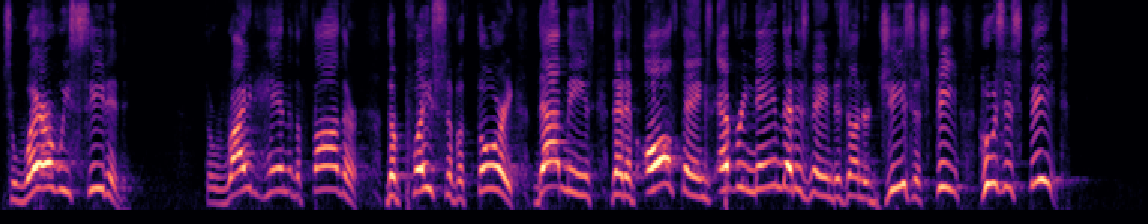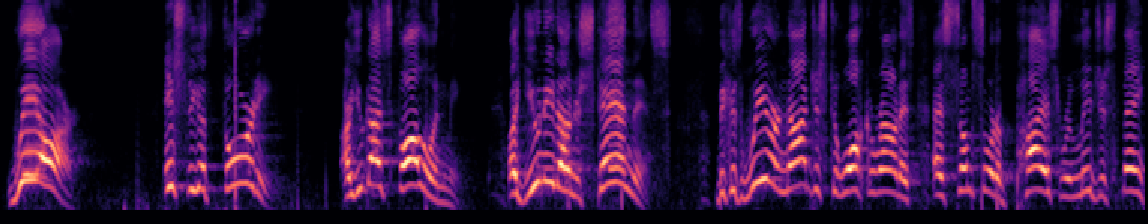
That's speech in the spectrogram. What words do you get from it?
So, where are we seated? The right hand of the Father, the place of authority. That means that if all things, every name that is named is under Jesus' feet, who's his feet? We are. It's the authority. Are you guys following me? Like, you need to understand this. Because we are not just to walk around as, as some sort of pious religious thing.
